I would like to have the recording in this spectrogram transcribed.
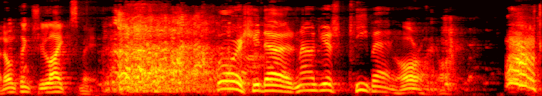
I don't think she likes me. Of course she does. Now just keep at it. All right, all right.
